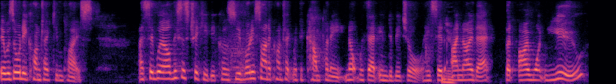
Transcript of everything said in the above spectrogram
there was already a contract in place. I said, Well, this is tricky because you've already signed a contract with the company, not with that individual. He said, yeah. I know that, but I want you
